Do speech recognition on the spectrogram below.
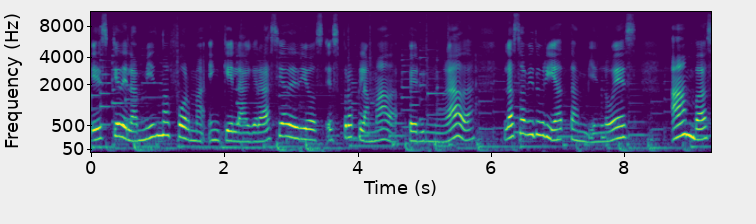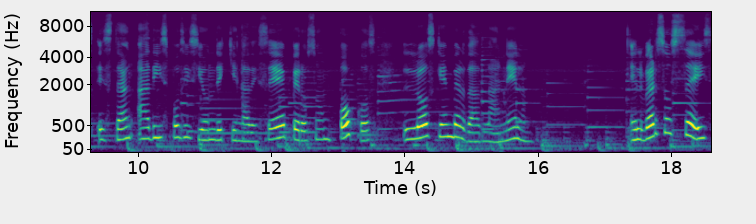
es que de la misma forma en que la gracia de Dios es proclamada pero ignorada, la sabiduría también lo es. Ambas están a disposición de quien la desee, pero son pocos los que en verdad la anhelan. El verso 6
